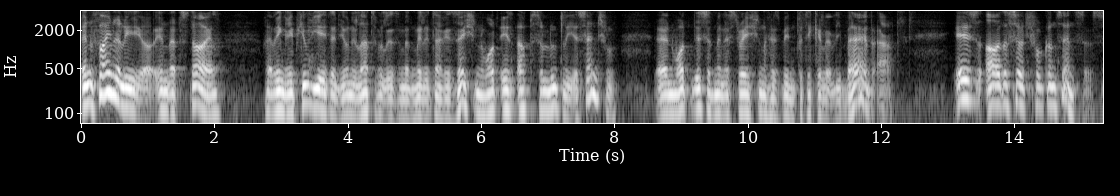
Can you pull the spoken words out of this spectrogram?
And finally, uh, in that style, having repudiated unilateralism and militarization, what is absolutely essential and what this administration has been particularly bad at is uh, the search for consensus.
